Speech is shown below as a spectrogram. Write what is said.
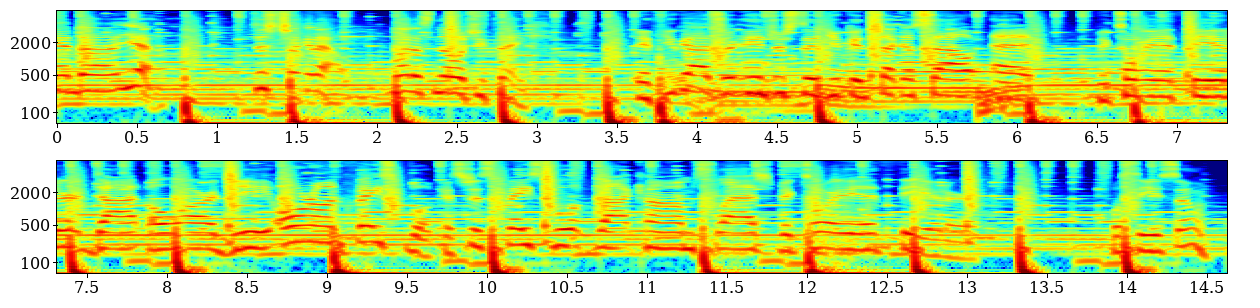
And uh, yeah, just check it out. Let us know what you think. If you guys are interested, you can check us out at victoriatheater.org or on Facebook. It's just facebook.com slash victoriatheater. We'll see you soon.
